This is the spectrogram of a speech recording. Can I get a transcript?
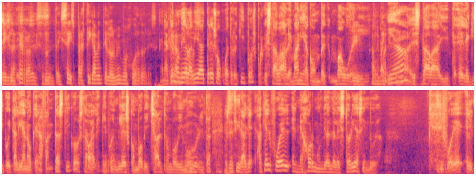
Inglaterra del 66, prácticamente los mismos jugadores. En aquel Mundial había tres o cuatro equipos, porque estaba Alemania con Beckenbauer y compañía, estaba el equipo italiano que era fantástico, estaba el equipo inglés con Bobby Charlton, Bobby Moore y tal. Es decir, aquel, fue el, el mejor mundial de la historia, sin duda. Y fue el,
